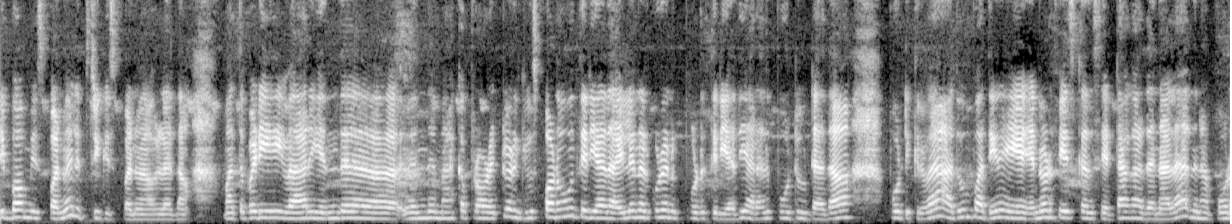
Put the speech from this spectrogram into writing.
லிப் பாம் யூஸ் பண்ணுவேன் லிப்ஸ்டிக் யூஸ் பண்ணுவேன் அவ்வளோதான் மற்றபடி வேறு எந்த எந்த மேக்கப் ப்ராடக்ட்டும் எனக்கு யூஸ் பண்ணவும் தெரியாது. ஐலைனர் கூட எனக்கு போட தெரியாது. யாராவது போட்டு விட்டால் தான் போட்டுக்கிடுவேன் அதுவும் பார்த்தீங்கன்னா என்னோடய ஃபேஸ்க்கு அது செட் ஆகாதனால அதை நான் போட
